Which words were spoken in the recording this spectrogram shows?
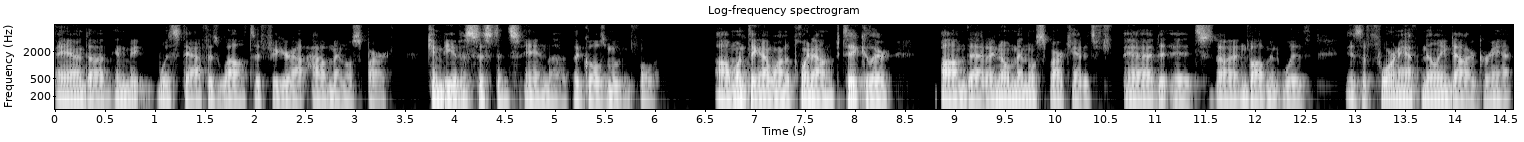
and, uh, and with staff as well to figure out how Menlo Spark can be of assistance in the, the goals moving forward. Uh, one thing I want to point out in particular um, that I know Menlo Spark had its had its uh, involvement with is a four and a half million dollar grant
